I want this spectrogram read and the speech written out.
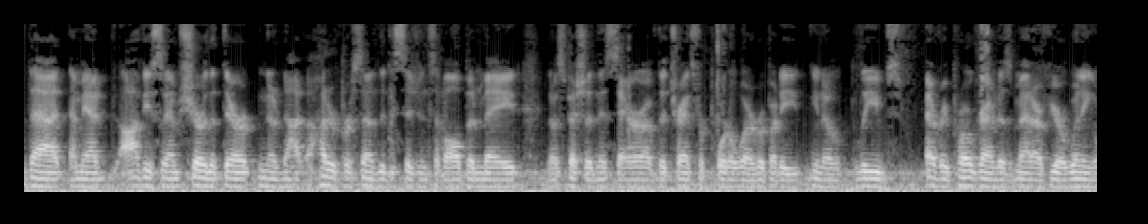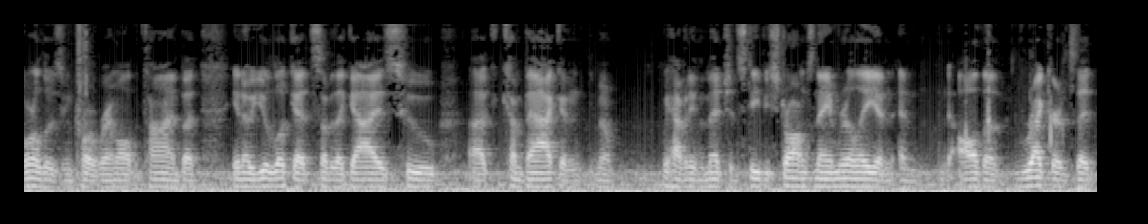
that I mean, obviously, I'm sure that they're you know not 100 percent of the decisions have all been made. You know, especially in this era of the transfer portal where everybody you know leaves every program. Doesn't matter if you're a winning or losing program all the time. But you know, you look at some of the guys who uh, come back, and you know, we haven't even mentioned Stevie Strong's name really, and, and all the records that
